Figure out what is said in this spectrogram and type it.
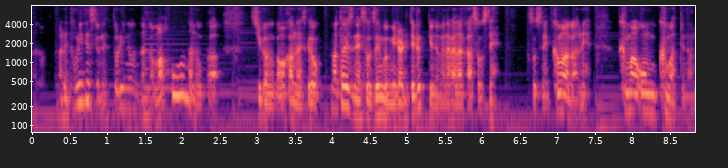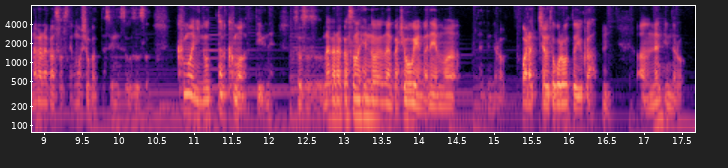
あのあれ鳥ですよね。鳥のなんか魔法なのか違うのかわかんないですけど、まあとりあえずね、そう全部見られてるっていうのがなかなかそうですね、そうですね、熊がね、熊オン熊っていうのはなかなかそうですね、面白かったですよね。そうそうそう。熊に乗った熊っていうね、そうそうそう、なかなかその辺のなんか表現がね、まあ、言うんだろう、笑っちゃうところというか、うん、あの、なんて言うんだろう、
